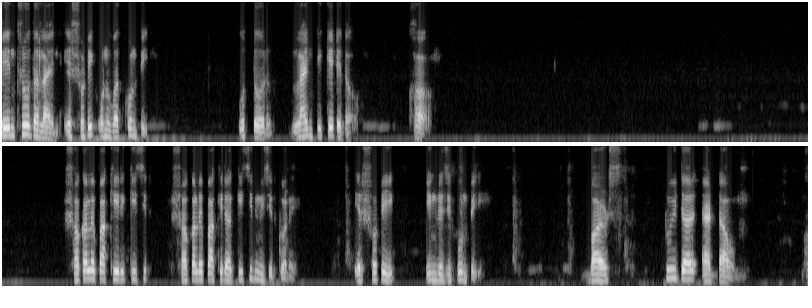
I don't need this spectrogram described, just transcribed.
পেন থ্রো দ্য লাইন এর সঠিক অনুবাদ কোনটি? উত্তর, লাইনটি কেটে দাও। ঘ। সকালে পাখির কিচির, সকালে পাখিরা কিচির মিচির করে। এর সঠিক ইংরেজি কোনটি? Birds twitter at dawn. ঘ।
